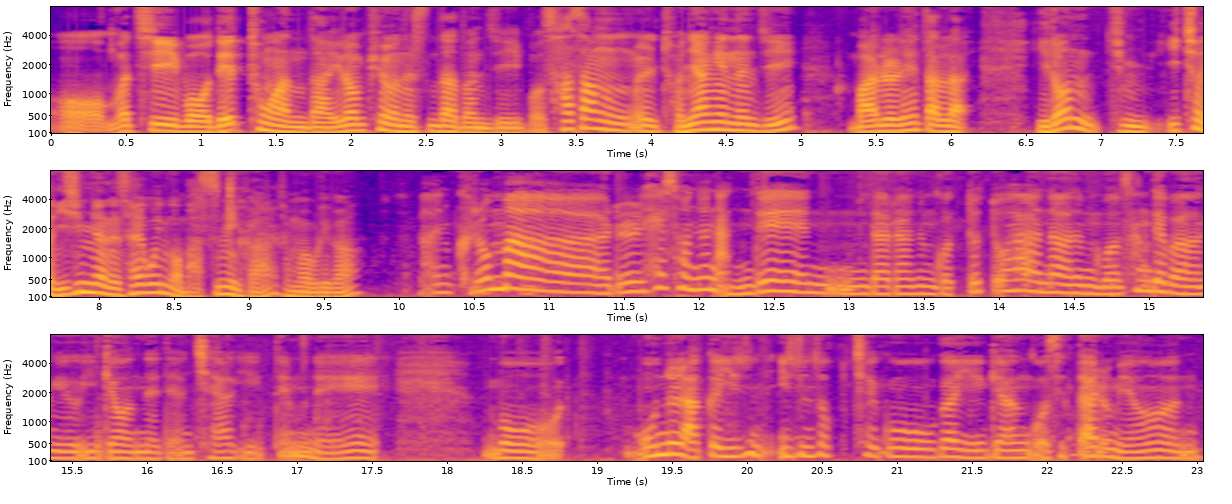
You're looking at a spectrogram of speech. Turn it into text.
어, 마치 뭐 내통한다 이런 표현을 쓴다든지 뭐 사상을 전향했는지 말을 해달라 이런 지금 2020년에 살고 있는 거 맞습니까? 정말 우리가? 아니 그런 말을 해서는 안 된다라는 것도 또 하나 뭐 상대방의 의견에 대한 제약이기 때문에 뭐 오늘 아까 이준, 이준석 최고가 얘기한 것에 따르면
